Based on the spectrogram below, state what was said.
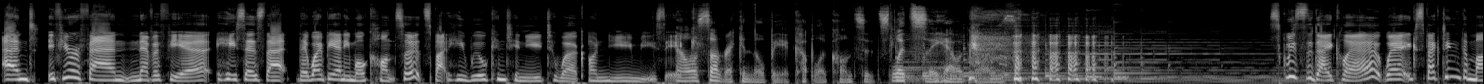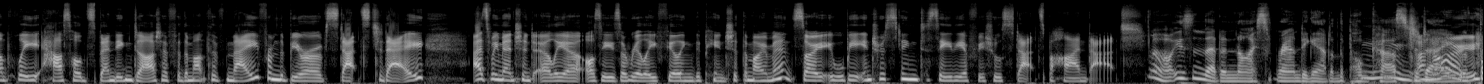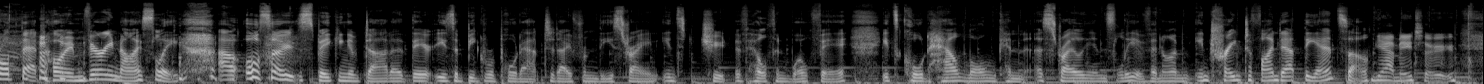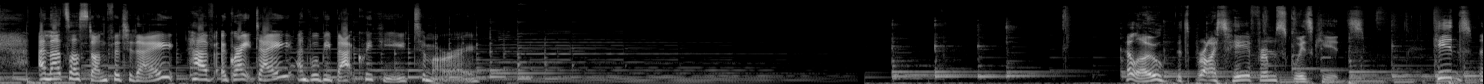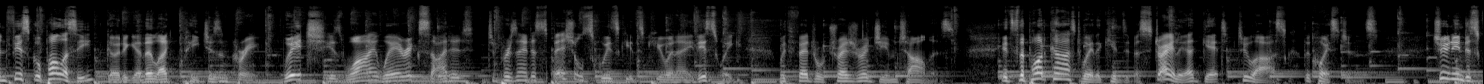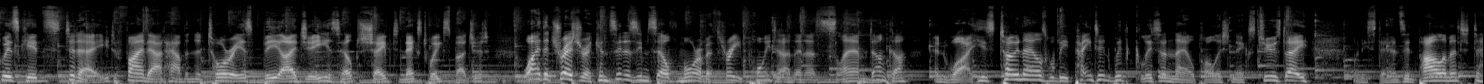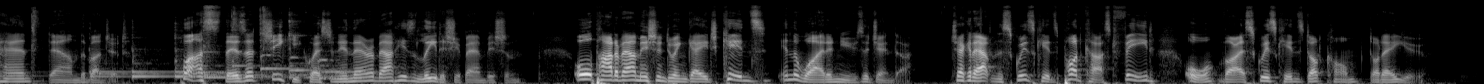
And if you're a fan, never fear. He says that there won't be any more concerts, but he will continue to work on new music. Alice, I reckon there'll be a couple of concerts. Let's see how it goes. Squiz the day, Claire. We're expecting the monthly household spending data for the month of May from the Bureau of Stats today. As we mentioned earlier, Aussies are really feeling the pinch at the moment, so it will be interesting to see the official stats behind that. Oh, isn't that a nice rounding out of the podcast mm, today? We've brought that home very nicely. Uh, also, speaking of data, there is a big report out today from the Australian Institute of Health and Welfare. It's called How Long Can Australians Live? And I'm intrigued to find out the answer. Yeah, me too. And that's us done for today. Have a great day, and we'll be back with you tomorrow. Hello, it's Bryce here from Squiz Kids. Kids and fiscal policy go together like peaches and cream, which is why we're excited to present a special Squiz Kids Q&A this week with Federal Treasurer Jim Chalmers. It's the podcast where the kids of Australia get to ask the questions. Tune in to Squiz Kids today to find out how the notorious BIG has helped shape next week's budget, why the Treasurer considers himself more of a three pointer than a slam dunker, and why his toenails will be painted with glitter nail polish next Tuesday when he stands in Parliament to hand down the budget. Plus, there's a cheeky question in there about his leadership ambition. All part of our mission to engage kids in the wider news agenda. Check it out in the Squiz Kids podcast feed or via squizkids.com.au.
